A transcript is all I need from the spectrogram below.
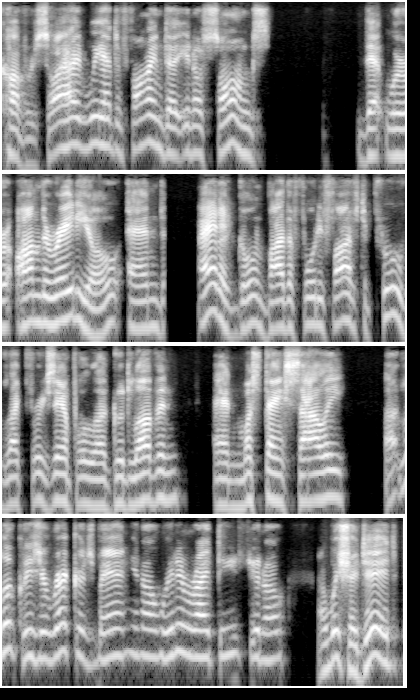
covers. So I we had to find uh, you know songs that were on the radio and I had to go and buy the 45s to prove, like, for example, uh, Good Lovin' and Mustang Sally. Uh, look, these are records, man. You know, we didn't write these, you know. I wish I did.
